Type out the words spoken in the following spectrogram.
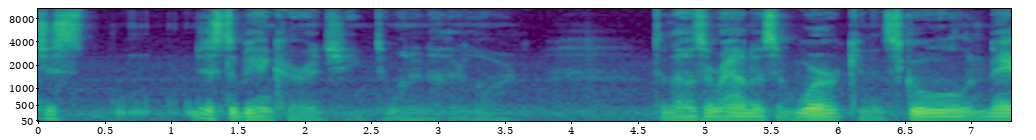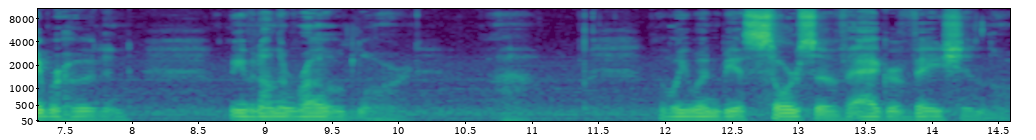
just just to be encouraging to one another, Lord, to those around us at work and in school and neighborhood and even on the road, Lord. Uh, that we wouldn't be a source of aggravation, Lord,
